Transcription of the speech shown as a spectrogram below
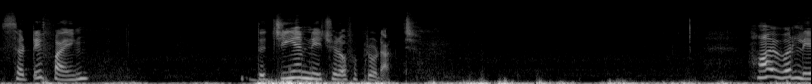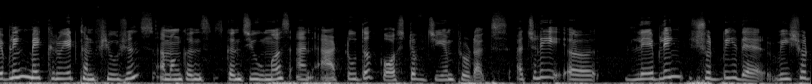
certifying the GM nature of a product. However, labeling may create confusions among cons consumers and add to the cost of GM products. Actually, uh, labeling should be there. We should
